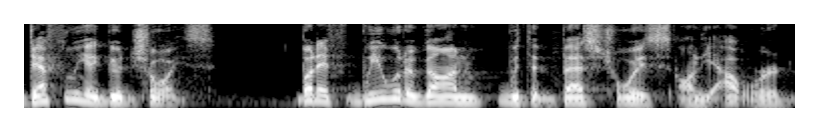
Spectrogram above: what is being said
definitely a good choice. But if we would have gone with the best choice on the outward,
